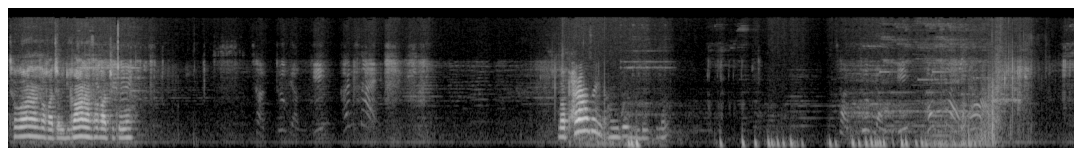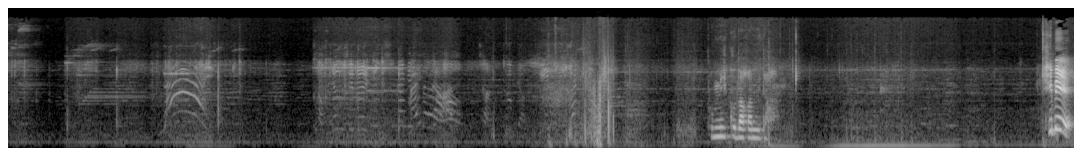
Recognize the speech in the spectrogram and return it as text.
저거 하나 사가지고 이거 하나 사가지고. 나 파란색이 강제인데 지금 돈 믿고 나갑니다 11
